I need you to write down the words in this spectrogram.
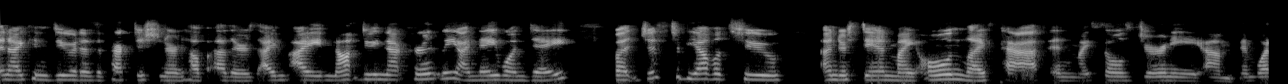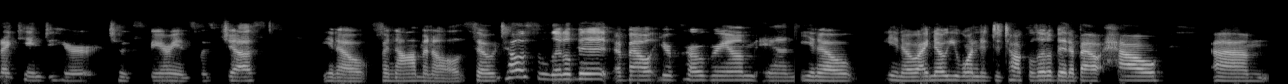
and I can do it as a practitioner and help others. I'm I'm not doing that currently. I may one day, but just to be able to understand my own life path and my soul's journey um, and what I came to here to experience was just, you know, phenomenal. So tell us a little bit about your program and, you know, you know, I know you wanted to talk a little bit about how um,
